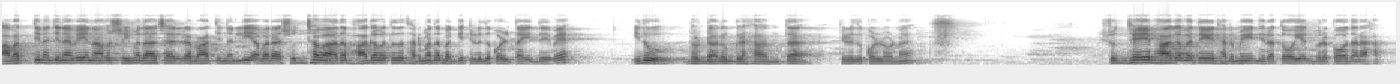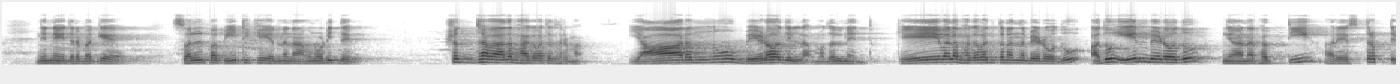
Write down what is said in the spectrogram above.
ಅವತ್ತಿನ ದಿನವೇ ನಾವು ಶ್ರೀಮದಾಚಾರ್ಯರ ಮಾತಿನಲ್ಲಿ ಅವರ ಶುದ್ಧವಾದ ಭಾಗವತದ ಧರ್ಮದ ಬಗ್ಗೆ ತಿಳಿದುಕೊಳ್ತಾ ಇದ್ದೇವೆ. ಇದು ದೊಡ್ಡ ಅನುಗ್ರಹ ಅಂತ ತಿಳಿದುಕೊಳ್ಳೋಣ. ಶುದ್ಧೇ ಭಾಗವತೆ ಧರ್ಮೇ ನಿರತೋಯದ್ ವೃಕೋದರ. ನಿನ್ನೆ ಇದರ ಬಗ್ಗೆ ಸ್ವಲ್ಪ ಪೀಠಿಕೆಯನ್ನು ನಾವು ನೋಡಿದ್ದೇವೆ. ಶುದ್ಧವಾದ ಭಾಗವತ ಧರ್ಮ. ಯಾರನ್ನೂ ಬೇಡೋದಿಲ್ಲ ಮೊದಲನೇದ್ದು. ಕೇವಲ ಭಗವಂತನನ್ನು ಬೇಡೋದು, ಅದು ಏನ್ ಬೇಡೋದು? ಜ್ಞಾನ ಭಕ್ತಿ ಹರೇ ತೃಪ್ತಿ.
